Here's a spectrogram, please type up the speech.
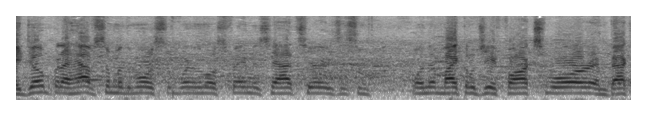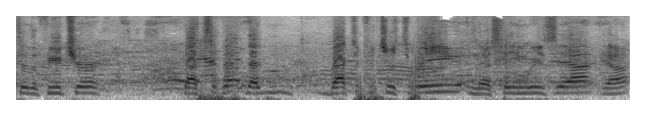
I don't, but I have some of the most one of the most famous hats here. Is this one that Michael J. Fox wore and Back to the Future? Oh, That's that that, that Back to the Future three, and the same reason. Yeah, yeah.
